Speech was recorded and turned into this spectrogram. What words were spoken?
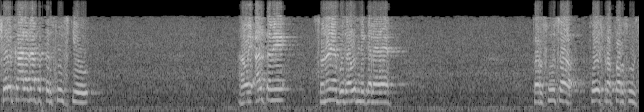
شل کال دا په ترسوس کیو او التمه سنن ابو داود لیکل ہے ترسوس قیصر ترسوس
